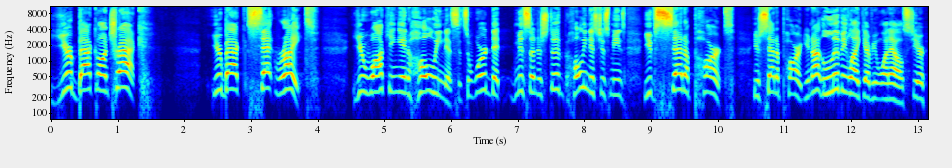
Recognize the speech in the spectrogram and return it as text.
you're back on track, you're back set right. You're walking in holiness. It's a word that misunderstood. Holiness just means you've set apart. You're set apart. You're not living like everyone else. You're,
